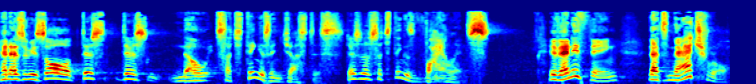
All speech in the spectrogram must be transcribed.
And as a result, there's, there's no such thing as injustice, there's no such thing as violence. If anything, that's natural.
